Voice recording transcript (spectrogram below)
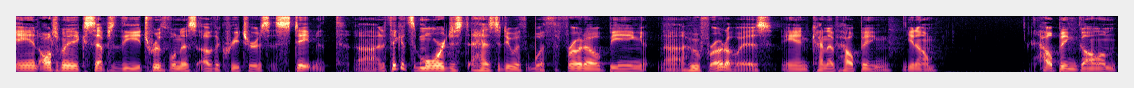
and ultimately accepts the truthfulness of the creature's statement. Uh, I think it's more just has to do with with Frodo being uh, who Frodo is, and kind of helping you know helping Gollum.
